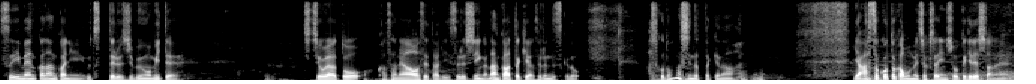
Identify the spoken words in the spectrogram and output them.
水面かなんかに映ってる自分を見て、父親と重ね合わせたりするシーンがなんかあった気がするんですけど、あそこどんなシーンだったっけないや、あそことかもめちゃくちゃ印象的でしたね。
